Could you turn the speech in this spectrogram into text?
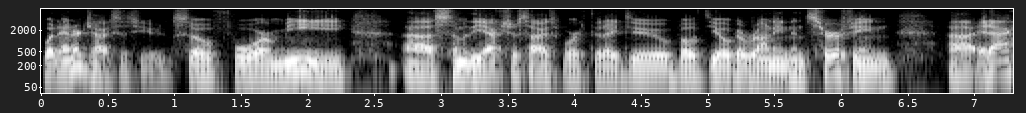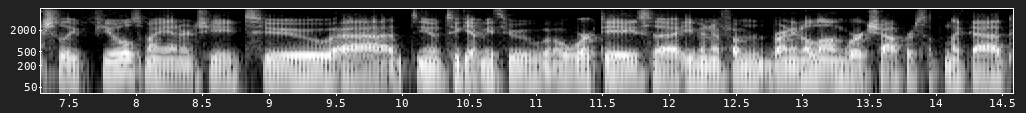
what energizes you. So for me, uh, some of the exercise work that I do, both yoga, running, and surfing, uh, it actually fuels my energy to uh, you know to get me through work days. Uh, even if I'm running a long workshop or something like that,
